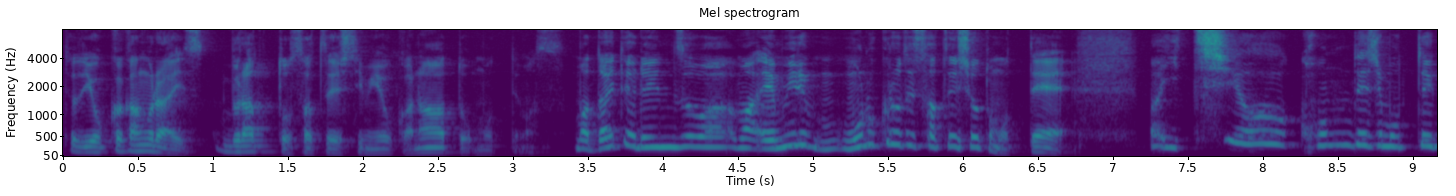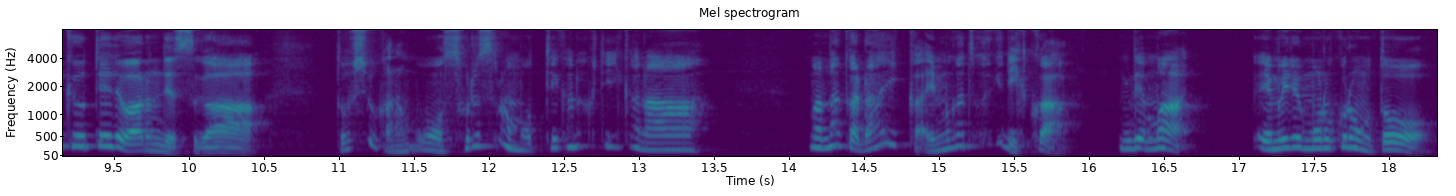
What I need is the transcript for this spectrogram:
ちょっと4日間ぐらいブラッと撮影してみようかなと思ってます。まあ大体レンズは、まあ M11 モノクロで撮影しようと思って、まあ一応コンデジ持っていく予定ではあるんですが、どうしようかな？もうそれすら持っていかなくていいかな。まあなんかライカ M 型だけでいくか。でまあ M11 モノクロームと、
